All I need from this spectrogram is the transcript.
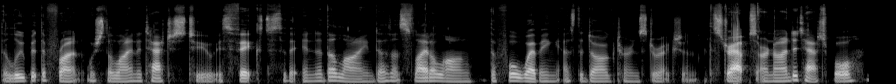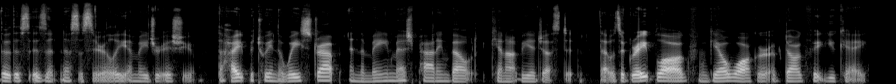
The loop at the front, which the line attaches to, is fixed so the end of the line doesn't slide along the full webbing as the dog turns direction. The straps are non detachable, though this isn't necessarily a major issue. The height between the waist strap and the main mesh padding belt cannot be adjusted. That was a great blog from Gail Walker of Dogfit UK.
